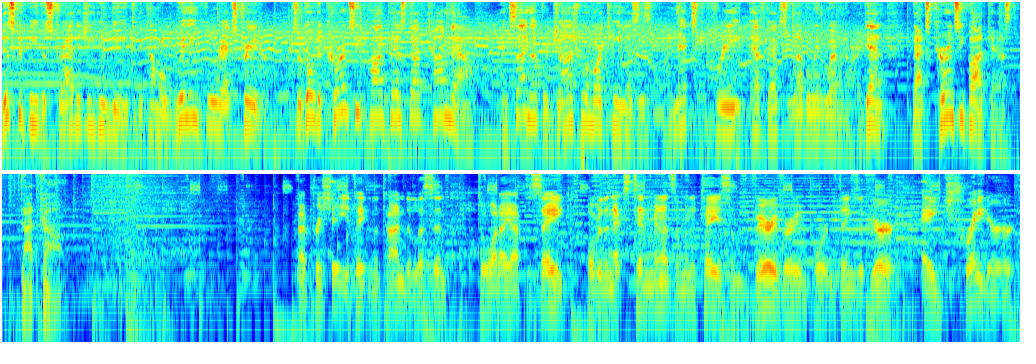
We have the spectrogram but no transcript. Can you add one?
This could be the strategy you need to become a winning Forex trader. So go to currencypodcast.com now and sign up for Joshua Martinez's next free FX leveling webinar. Again, that's currencypodcast.com. I appreciate you taking the time to listen to what I have to say over the next 10 minutes. I'm going to tell you some very, very important things. If you're a trader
